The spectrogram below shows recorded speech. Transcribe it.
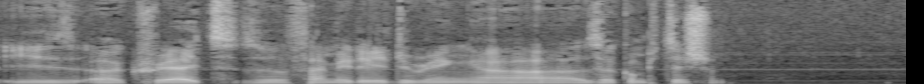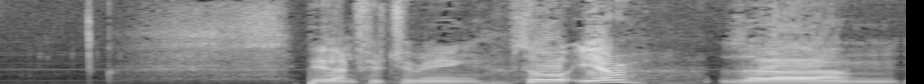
is create the family during the computation. P1 featuring. So here, the um,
